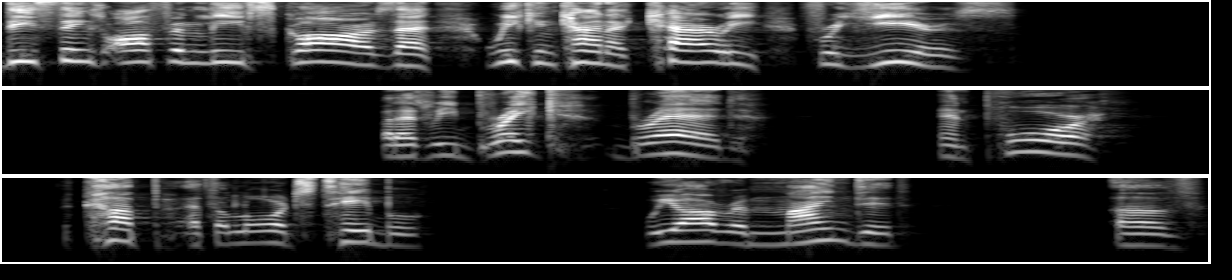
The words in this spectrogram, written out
These things often leave scars that we can kind of carry for years. But as we break bread and pour the cup at the Lord's table, we are reminded of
